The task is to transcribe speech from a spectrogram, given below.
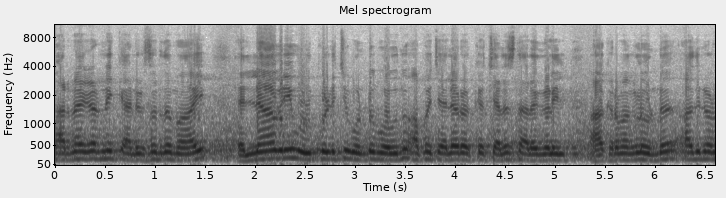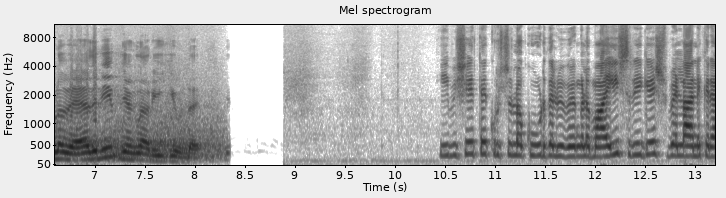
ഭരണഘടനയ്ക്ക് അനുസൃതമായി എല്ലാവരെയും ഉൾക്കൊള്ളിച്ചു കൊണ്ടുപോകുന്നു. അപ്പോൾ ചിലരൊക്കെ ചില സ്ഥലങ്ങളിൽ ആക്രമണങ്ങളുണ്ട്. അതിലുള്ള വേദനയും ഞങ്ങൾ അറിയിക്കുന്നുണ്ട്. ഈ വിഷയത്തെക്കുറിച്ചുള്ള കൂടുതൽ വിവരങ്ങളുമായി ശ്രീകേഷ് വെള്ളാനക്കര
